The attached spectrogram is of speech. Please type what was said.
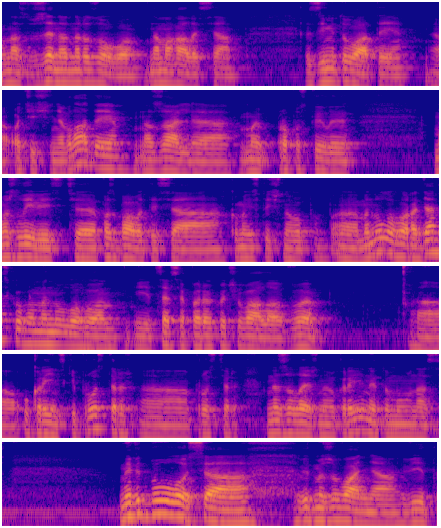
у нас вже неодноразово намагалися зімітувати е, очищення влади. На жаль, е, ми пропустили можливість е, позбавитися комуністичного минулого, радянського минулого, і це все перекочувало в український простір, простір незалежної України. Тому у нас не відбулося відмежування від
